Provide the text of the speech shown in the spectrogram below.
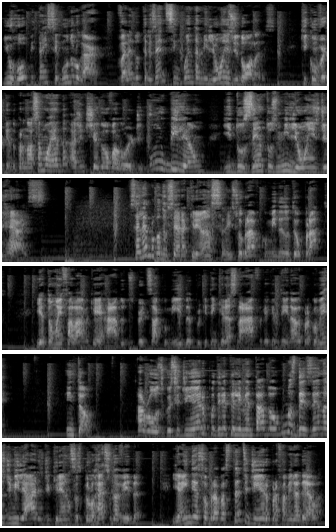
e o Hope está em segundo lugar, valendo 350 milhões de dólares. Que convertendo para nossa moeda, a gente chega ao valor de 1 bilhão e 200 milhões de reais. Você lembra quando você era criança e sobrava comida no teu prato? E a tua mãe falava que é errado desperdiçar comida porque tem criança na África que não tem nada para comer? Então, a Rose com esse dinheiro poderia ter alimentado algumas dezenas de milhares de crianças pelo resto da vida. E ainda ia sobrar bastante dinheiro para a família dela,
